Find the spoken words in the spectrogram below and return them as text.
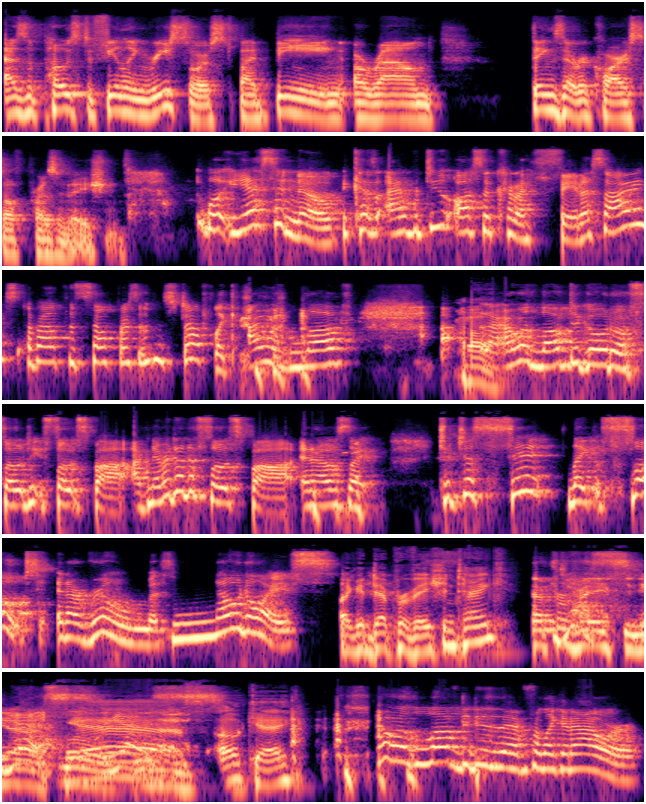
as opposed to feeling resourced by being around things that require self preservation? Well, yes and no, because I do also kind of fantasize about the self-preservation stuff. Like I would love, I would love to go to a float float spa. I've never done a float spa, and I was like, to just sit like float in a room with no noise, like a deprivation tank. Deprivation, yes, yes, yes. yes. Okay. I would love to do that for like an hour,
